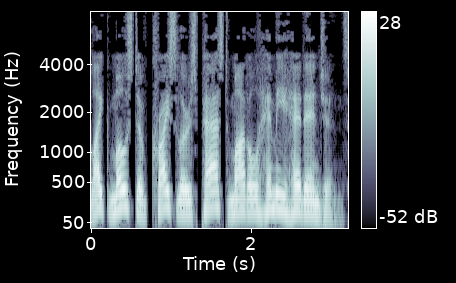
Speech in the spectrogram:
Like most of Chrysler's past model Hemi head engines,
